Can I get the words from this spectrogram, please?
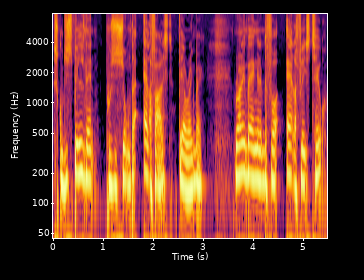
Skulle de spille den position, der er allerfarligst, det er running back. Running back er dem, der får allerflest tæv.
